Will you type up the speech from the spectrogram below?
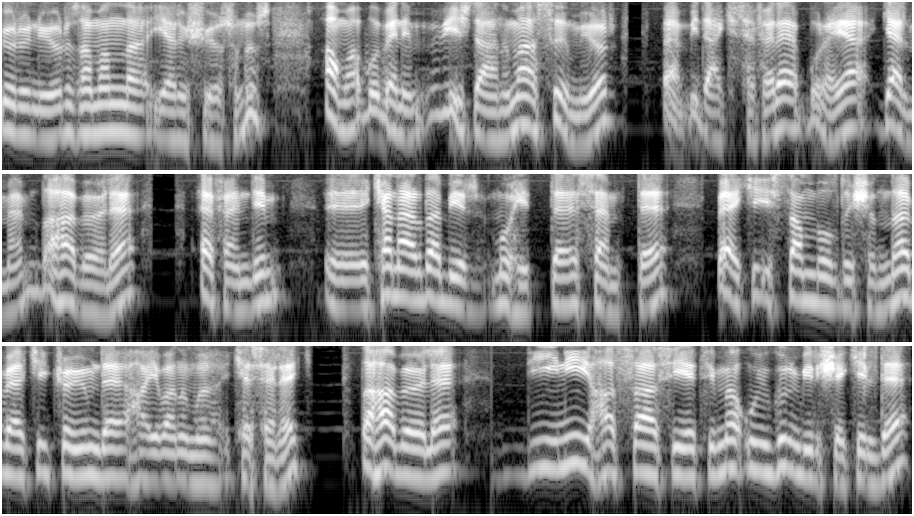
görünüyor zamanla yarışıyorsunuz ama bu benim vicdanıma sığmıyor. Ben bir dahaki sefere buraya gelmem daha böyle efendim e, kenarda bir muhitte semtte belki İstanbul dışında belki köyümde hayvanımı keserek daha böyle dini hassasiyetime uygun bir şekilde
